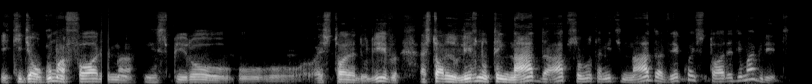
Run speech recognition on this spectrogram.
e que de alguma forma inspirou o, a história do livro. A história do livro não tem nada, absolutamente nada a ver com a história de Magritte,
